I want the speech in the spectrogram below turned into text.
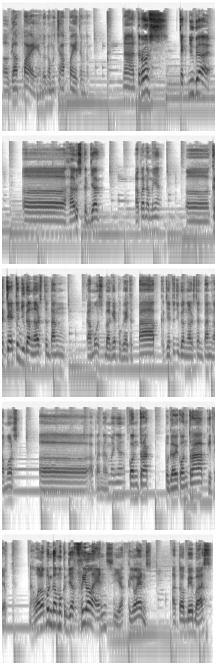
uh, gapai untuk kamu capai teman-teman. Nah terus cek juga uh, harus kerja apa namanya uh, kerja itu juga nggak harus tentang kamu sebagai pegawai tetap kerja itu juga nggak harus tentang kamu harus uh, apa namanya kontrak pegawai kontrak gitu ya. Nah walaupun kamu kerja freelance ya freelance atau bebas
